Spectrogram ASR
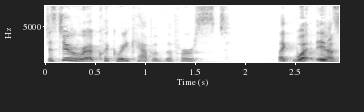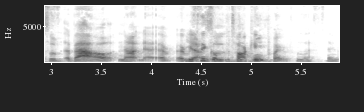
Just do a, a quick recap of the first, like what Yeah, it's so- about, not every Yeah, single so the- talking well- point from last time.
